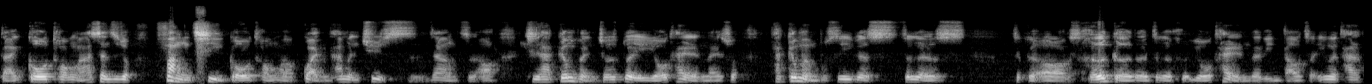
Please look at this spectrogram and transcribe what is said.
来沟通啊，甚至就放弃沟通哦，管他们去死这样子哦。其实他根本就是对于犹太人来说，他根本不是一个这个这个哦合格的这个犹太人的领导者，因为他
